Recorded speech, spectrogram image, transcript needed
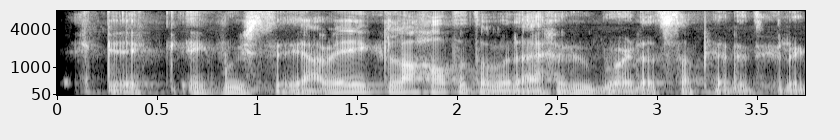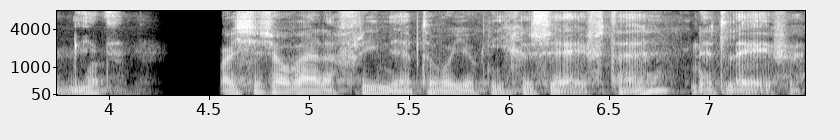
Ik, ik, ik, moest, ja, ik lach altijd om mijn eigen humor, dat snap jij natuurlijk niet. Maar als je zo weinig vrienden hebt, dan word je ook niet gezeefd hè, in het leven.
